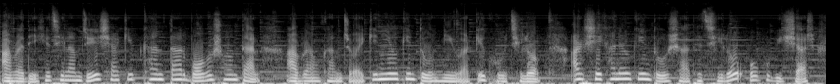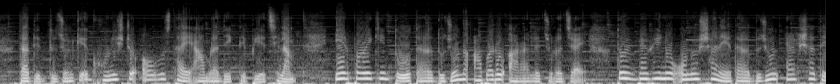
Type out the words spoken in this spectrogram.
আমরা দেখেছিলাম যে শাকিব খান তার বড় সন্তান আব্রাহাম খান জয়কে নিয়েও কিন্তু নিউ ইয়র্কে ঘুরছিল। আর সেখানেও কিন্তু সাথে ছিল অপু বিশ্বাস। তাদের দুজনকে ঘনিষ্ঠ অবস্থায় আমরা দেখতে পেয়েছিলাম। এরপরে কিন্তু তারা দুজন আবারও আড়ালে চলে যায়। তো বিভিন্ন অনুষ্ঠানে তারা দুজন একসাথে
